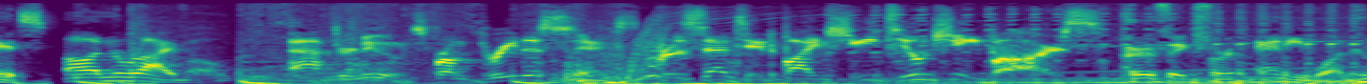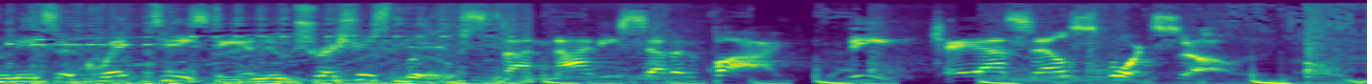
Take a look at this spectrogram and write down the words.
It's Unrivaled. Afternoons from 3 to 6. Presented by G2G Bars. Perfect for anyone who needs a quick, tasty, and nutritious boost. The 97.5, the KSL Sports Zone.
